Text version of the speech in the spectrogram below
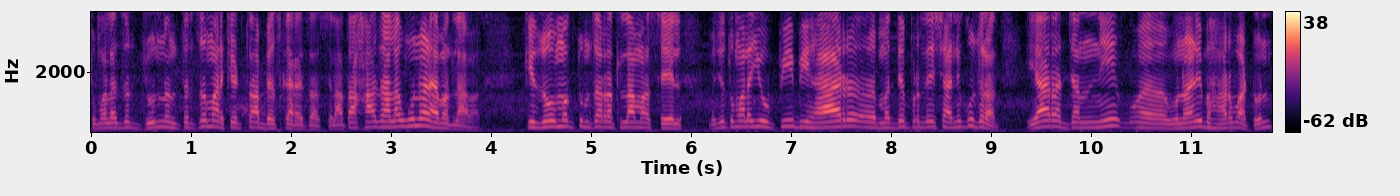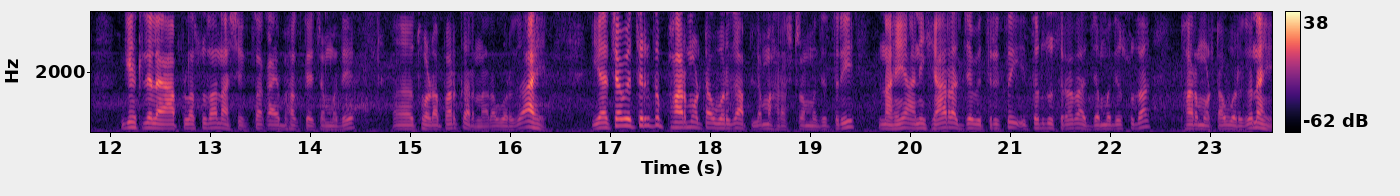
तुम्हाला जर जून नंतरचं मार्केटचा अभ्यास करायचा असेल आता हा झाला उन्हाळ्यामधला भाग. की जो मग तुमचा रतलाम असेल म्हणजे तुम्हाला यू पी बिहार मध्य प्रदेश आणि गुजरात या राज्यांनी उन्हाळी बहार वाटून घेतलेला आहे. आपलासुद्धा नाशिकचा काय भाग त्याच्यामध्ये थोडाफार करणारा वर्ग आहे. याच्या व्यतिरिक्त फार मोठा वर्ग आपल्या महाराष्ट्रामध्ये तरी नाही आणि ह्या राज्याव्यतिरिक्त इतर दुसऱ्या राज्यामध्ये सुद्धा फार मोठा वर्ग नाही.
